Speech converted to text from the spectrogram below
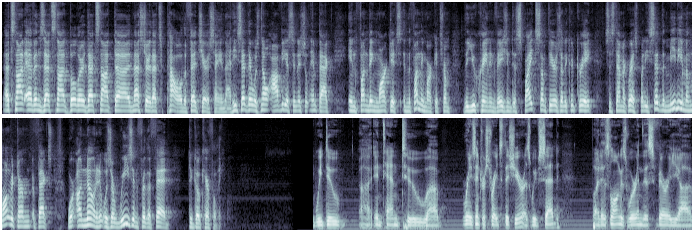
That's not Evans. That's not Bullard. That's not uh, Mester. That's Powell, the Fed chair, saying that. He said there was no obvious initial impact in funding markets in the funding markets from the Ukraine invasion, despite some fears that it could create systemic risk. But he said the medium and longer term effects were unknown, and it was a reason for the Fed to go carefully. We do uh, intend to uh, raise interest rates this year, as we've said. But as long as we're in this very uh,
